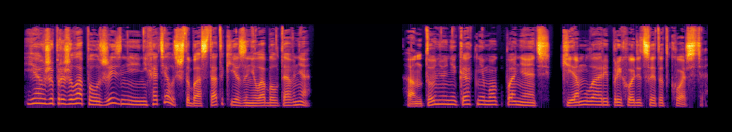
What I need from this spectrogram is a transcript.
«Я уже прожила полжизни, и не хотелось, чтобы остаток ее заняла болтовня. Антонио никак не мог понять, кем Ларри приходится этот Костя.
